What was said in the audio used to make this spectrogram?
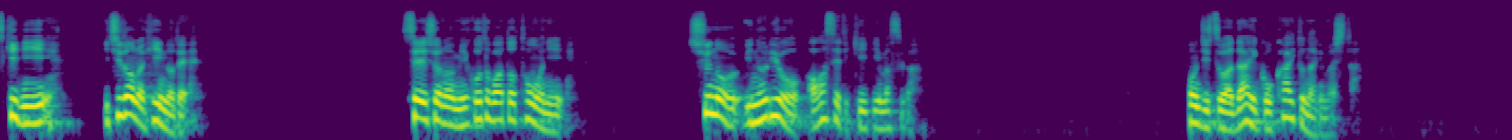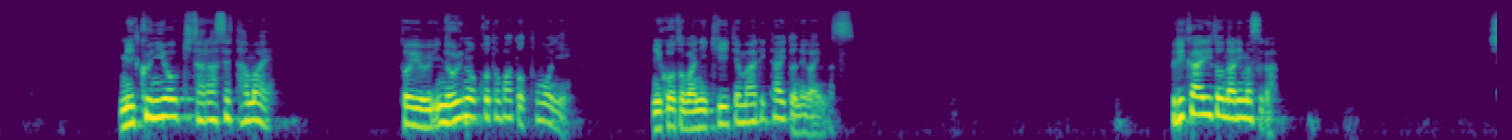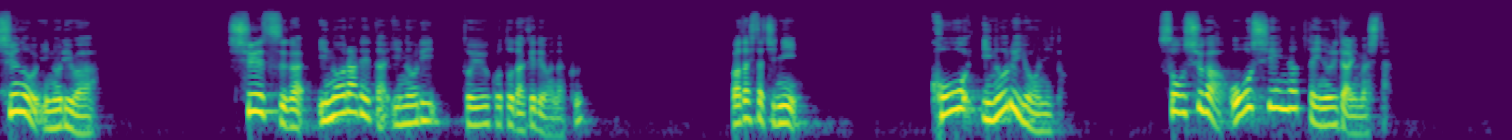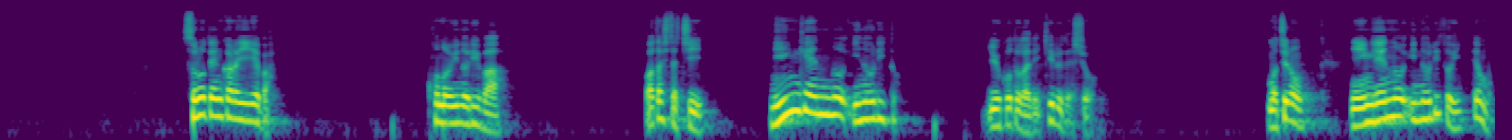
月に一度の頻度で聖書の御言葉とともに主の祈りを合わせて聞いていますが本日は第5回となりました「御国を来たらせたまえ」という祈りの言葉とともに御言葉に聞いてまいりたいと願います。振り返りとなりますが主の祈りはシュエスが祈られた祈りということだけではなく私たちにこう祈るようにとそう主がお教えになった祈りでありました。その点から言えばこの祈りは私たち人間の祈りということができるでしょう。もちろん人間の祈りといっても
